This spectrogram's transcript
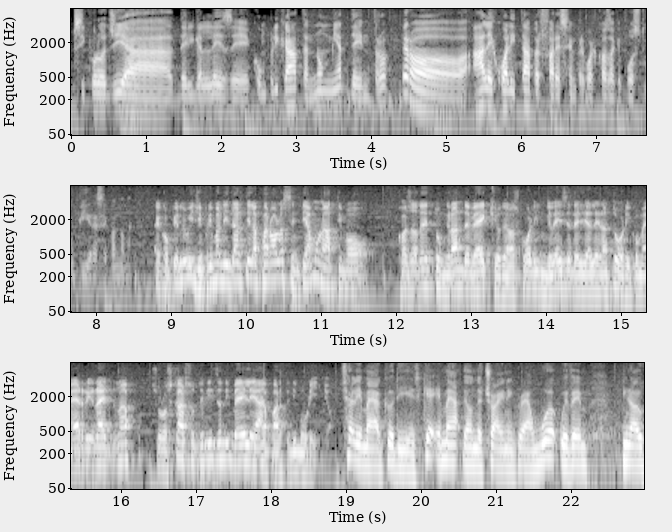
Psicologia del gallese complicata, non mi addentro, però ha le qualità per fare sempre qualcosa che può stupire secondo me. Ecco Pierluigi, prima di darti la parola sentiamo un attimo cosa ha detto un grande vecchio della scuola inglese degli allenatori come Harry Redknapp sullo scarso utilizzo di Bailey da parte di Mourinho. Tell him how good he is, get him out there on the training ground, work with him, you know,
